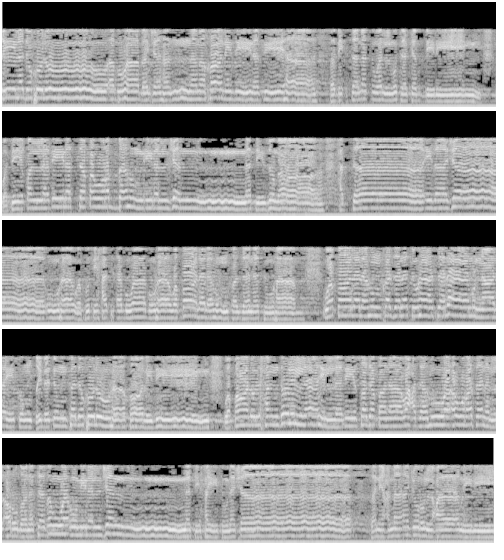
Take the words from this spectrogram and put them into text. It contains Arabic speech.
قيل ادخلوا أبواب جهنم خالدين فيها فبئس مثوى المتكبرين. وثيق الذين اتقوا ربهم إلى الجنة زمرا حتى إذا جاءوها وفتحت أبوابها وقال لهم خزنتها. وقال لهم خزنتها سلام عليكم طبتم فادخلوها خالدين. وقالوا الحمد لله الذي صدقنا وعده وأورثنا الأرض نتبوأ من الجنة حيث نشاء. فنعم أجر العاملين.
